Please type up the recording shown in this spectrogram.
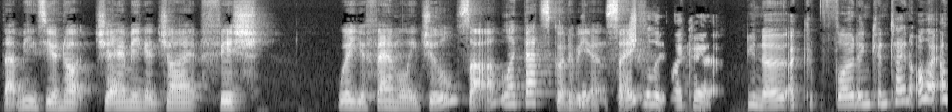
that means you're not jamming a giant fish where your family jewels are. Like that's got to be unsafe. Surely, like a you know a floating container or like a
